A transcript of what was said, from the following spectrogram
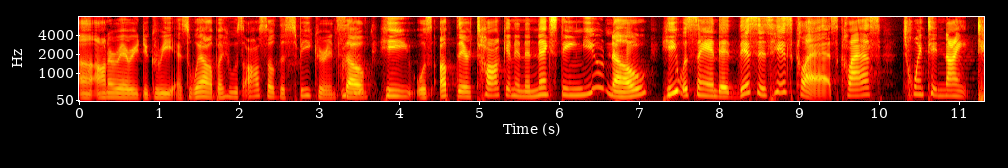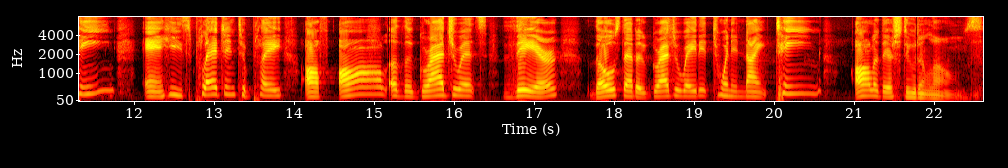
an honorary degree as well, but he was also the speaker. And so Mm-hmm. he was up there talking. And the next thing you know, he was saying that this is his class, class 2019 and he's pledging to pay off all of the graduates there, those that have graduated 2019, all of their student loans.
